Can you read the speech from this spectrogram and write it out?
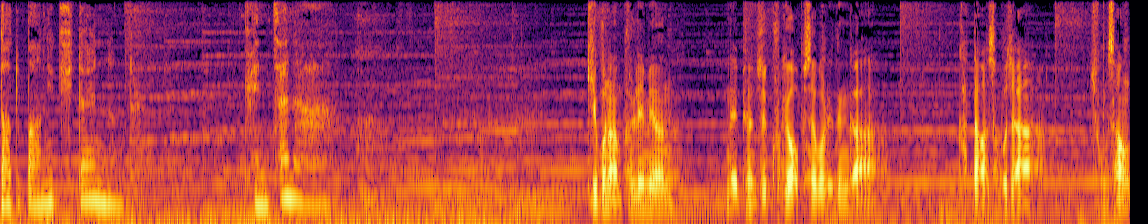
나도 많이 기대했는데. 괜찮아. 기분 안 풀리면 내 편지 국에 없애버리든가. 갔다 와서 보자. 충성.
